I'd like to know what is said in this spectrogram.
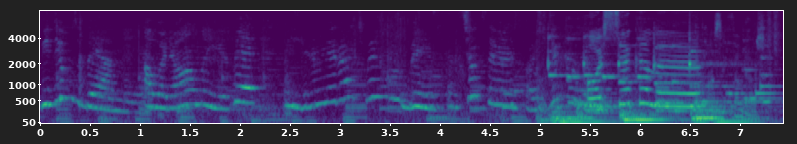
Videomuzu beğenmeyi, abone olmayı ve bildirimleri açmayı unutmayın. Sizi çok seviyoruz. Hoşçakalın. Hoşçakalın.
